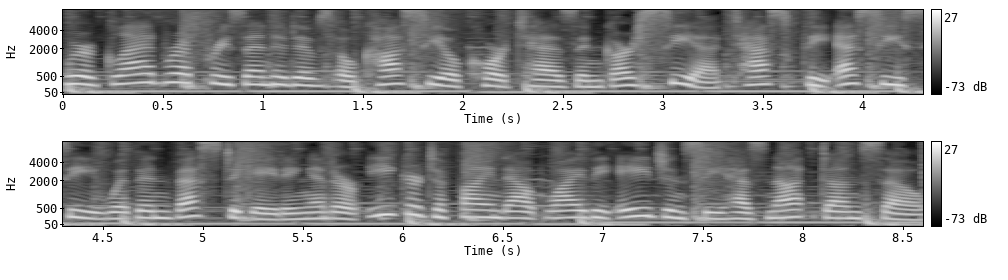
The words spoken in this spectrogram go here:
We're glad Representatives Ocasio-Cortez and Garcia tasked the SEC with investigating and are eager to find out why the agency has not done so.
